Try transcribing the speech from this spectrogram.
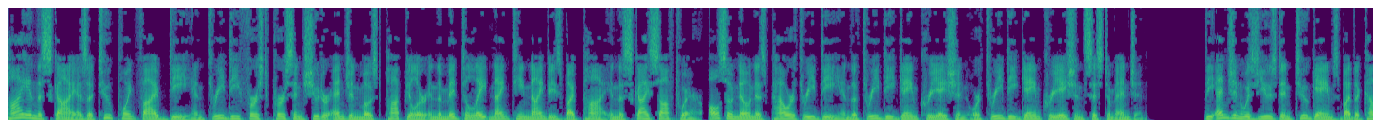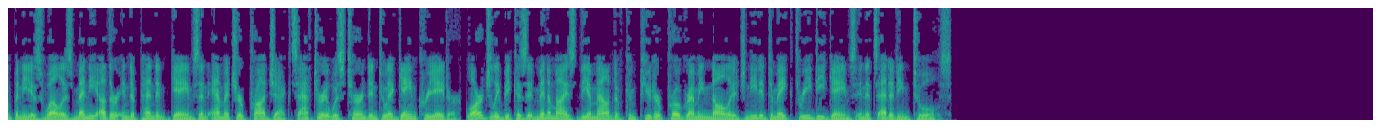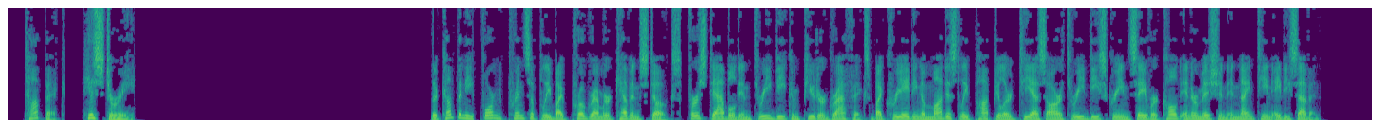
Pie in the Sky is a 2.5D and 3D first-person shooter engine most popular in the mid to late 1990s by Pie in the Sky Software, also known as Power 3D and the 3D Game Creation or 3D Game Creation System engine. The engine was used in two games by the company as well as many other independent games and amateur projects after it was turned into a game creator, largely because it minimized the amount of computer programming knowledge needed to make 3D games in its editing tools. History The company, formed principally by programmer Kevin Stokes, first dabbled in 3D computer graphics by creating a modestly popular TSR 3D screen saver called Intermission in 1987.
